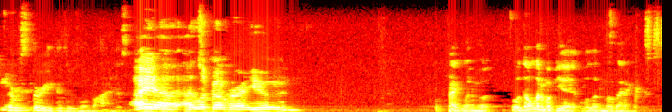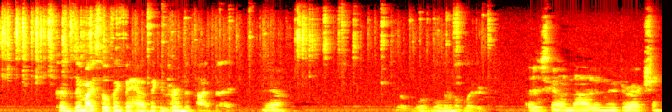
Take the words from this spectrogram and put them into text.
the There was three because there was one behind us. I uh, I look over at you and Right, let them up. Well, don't let him up yet. We'll let him go afterwards. Because they might still think they have. They can turn the tide back. yeah, But we'll, we'll let them up later. I'm just gonna nod in your direction.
